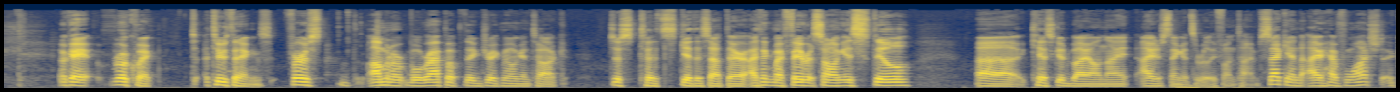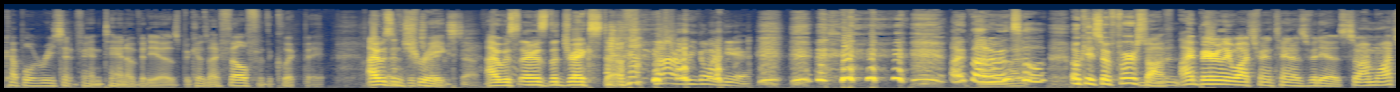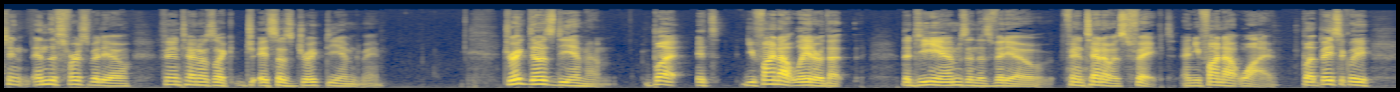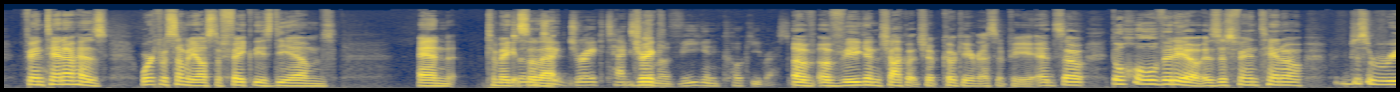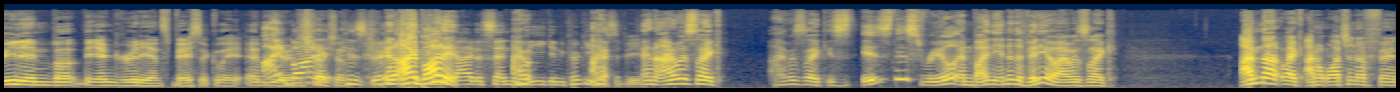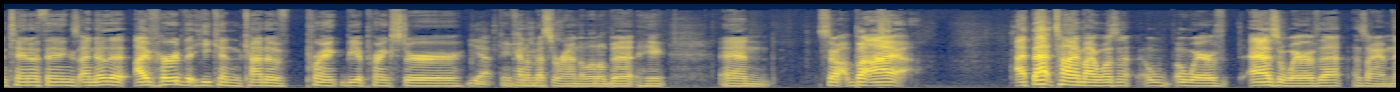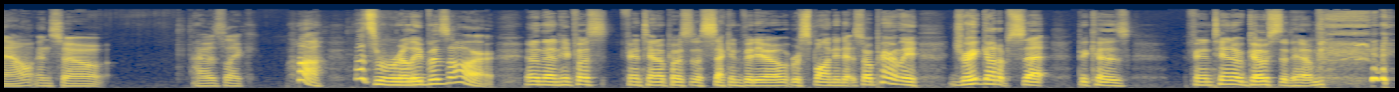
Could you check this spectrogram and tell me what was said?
okay, real quick, t- two things. First, I'm gonna we'll wrap up the Drake Milligan talk, just to get this out there. I think my favorite song is still, uh, "Kiss Goodbye All Night." I just think it's a really fun time. Second, I have watched a couple recent Fantano videos because I fell for the clickbait. I was That's intrigued. stuff. I was there was the Drake stuff. how are we going here? I thought Oh, it was what so. Okay, so first off, an- I barely watch Fantano's videos, so I'm watching in this first video. Fantano's like, it says Drake DM'd me. Drake does DM him, but it's you find out later that the DMs in this video, Fantano is faked, and you find out why. But basically, Fantano has worked with somebody else to fake these DMs, and to make it So, so, it looks that like Drake texted Drake- him a vegan cookie recipe. of a vegan chocolate chip cookie recipe. And so the whole video is just Fantano just reading the, the ingredients basically and I the bought it instructions. because Drake and I bought it. guy to send a I- vegan cookie I- recipe. and I was like I was like is is this real? And by the end of the video I was like I'm not like I don't watch enough Fantano things. I know that I've heard that he can kind of prank be a prankster yeah, can kind of mess around a little bit. He and so, but I at that time I wasn't aware of as aware of that as I am now, and so I was like, "Huh, that's really bizarre." And then he posts Fantano posted a second video responding to. It. So apparently Drake got upset because Fantano ghosted him.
